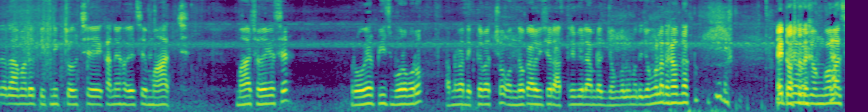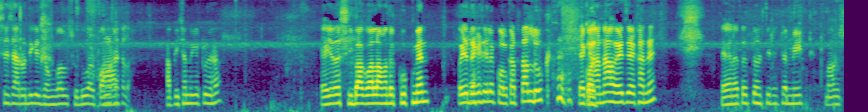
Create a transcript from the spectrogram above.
দাদা আমাদের পিকনিক চলছে। এখানে হয়েছে মাছ। মাছ হয়ে গেছে। রোয়ের পিচ বড় বড়। আপনারা দেখতে পাচ্ছ অন্ধকার হয়েছে। রাত্রিবেলা আমরা জঙ্গলের মধ্যে জঙ্গলটা দেখা দেখতো। এই টসটা জঙ্গল আছে চারিদিকে জঙ্গল শুধু আর পাহাড়। আর পিছন দিকে একটু দেখা। এই যে শিবাগওয়ালা আমাদের কুকম্যান ওই যে দেখেছিলে কলকাতার লুক। আনা হয়েছে এখানে। এখানে তো হচ্ছে মিট মাংস।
